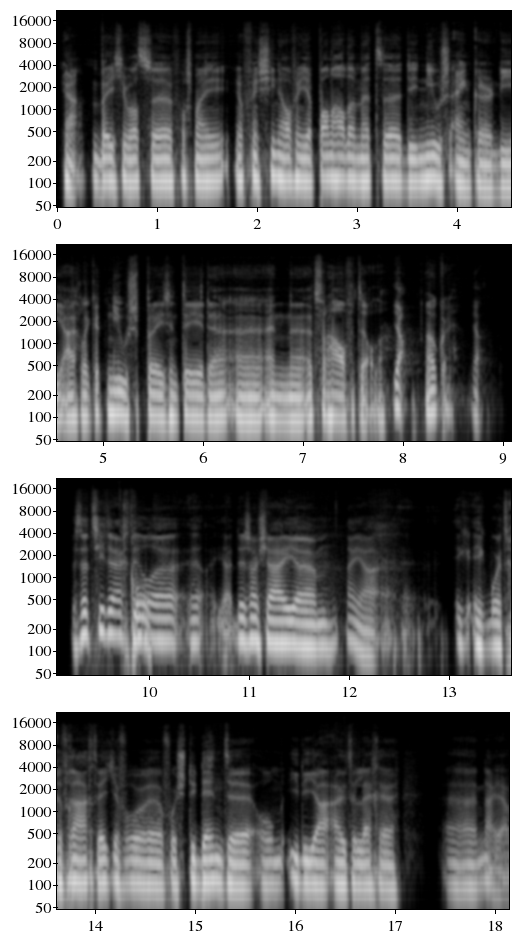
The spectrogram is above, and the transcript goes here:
Ja, een beetje wat ze volgens mij of in China of in Japan hadden met eh, die nieuwsanker. Die eigenlijk het nieuws presenteerde eh, en eh, het verhaal vertelde. Ja. Oké. Dus dat ziet er echt Cool. heel... eh, eh, ja, dus als jij... ehm, nou ja, eh, ik, ik word gevraagd, weet je, voor, eh, voor studenten om ieder jaar uit te leggen... eh, nou ja,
